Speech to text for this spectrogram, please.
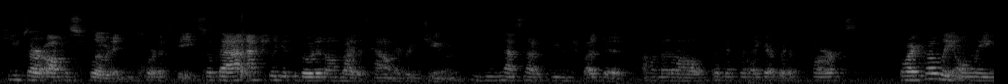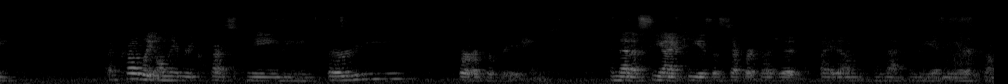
keeps our office floating, so to speak. So that actually gets voted on by the town every June. And that's not a huge budget, um, at all, like I said, I get rid of parks, so I probably only, I probably only request maybe thirty for appropriations. And then a CIP is a separate budget item, and that can be anywhere from,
